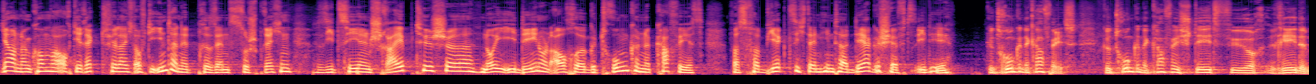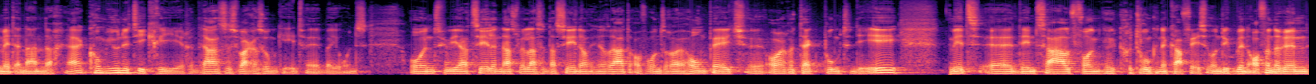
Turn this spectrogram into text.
Ja, und dann kommen wir auch direkt vielleicht auf die Internetpräsenz zu sprechen. Sie zählen Schreibtische, neue Ideen und auch äh, getrunkene Kaffees. Was verbirgt sich denn hinter der Geschäftsidee? Getrunkene Kaffees. Getrunkene Kaffee steht für Reden miteinander, ja, Community kreieren. Das ist, was es umgeht äh, bei uns. Und wir erzählen das, wir lassen das sehen inderdaad auf unserer Homepage äh, eurotech.de mit äh, den Zahl von getrunkenen Kaffees. Und ich bin offen darin,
